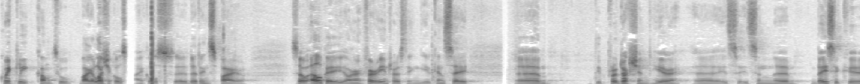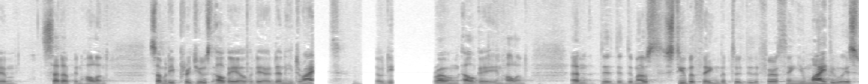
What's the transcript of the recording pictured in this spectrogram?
quickly come to biological cycles uh, that inspire. So algae are very interesting. You can say um, the production here, uh, it's, it's a um, basic um, setup in Holland. Somebody produced algae over there, then he dried it. So these grown algae in Holland. And the, the, the most stupid thing, but the, the first thing you might do is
